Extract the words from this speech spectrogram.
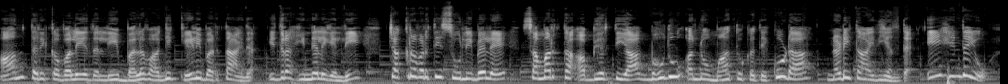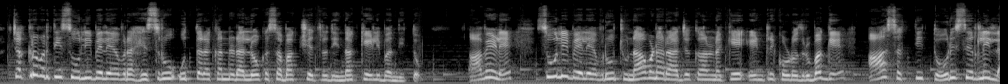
ಆಂತರಿಕ ವಲಯದಲ್ಲಿ ಬಲವಾಗಿ ಕೇಳಿ ಬರ್ತಾ ಇದೆ. ಇದರ ಹಿನ್ನೆಲೆಯಲ್ಲಿ ಚಕ್ರವರ್ತಿ ಸೂಲಿಬೆಲೆ ಸಮರ್ಥ ಅಭ್ಯರ್ಥಿಯಾಗಬಹುದು ಅನ್ನೋ ಮಾತುಕತೆ ಕೂಡ ನಡೀತಾ ಇದೆಯಂತೆ. ಈ ಹಿಂದೆಯೂ ಚಕ್ರವರ್ತಿ ಸೂಲಿಬೆಲೆ ಅವರ ಹೆಸರು ಉತ್ತರ ಕನ್ನಡ ಲೋಕಸಭಾ ಕ್ಷೇತ್ರದಿಂದ ಕೇಳಿ ಬಂದಿತ್ತು. ಆ ವೇಳೆ ಸೂಲಿಬೇಲೆ ಅವರು ಚುನಾವಣಾ ರಾಜಕಾರಣಕ್ಕೆ ಎಂಟ್ರಿ ಕೊಡೋದ್ರ ಬಗ್ಗೆ ಆಸಕ್ತಿ ತೋರಿಸಿರಲಿಲ್ಲ.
